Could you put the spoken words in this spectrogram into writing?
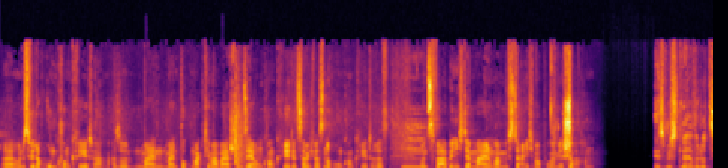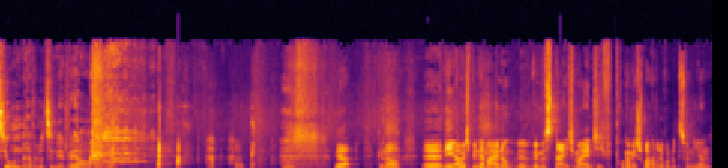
Äh, und es wird auch unkonkreter. Also mein, mein Bookmark-Thema war ja schon sehr unkonkret. Jetzt habe ich was noch unkonkreteres. Mhm. Und zwar bin ich der Meinung, man müsste eigentlich mal Programmiersprachen. es müsste eine Revolution revolutioniert werden. Genau. ja, genau. Äh, nee, aber ich bin der Meinung, wir, wir müssten eigentlich mal endlich Programmiersprachen revolutionieren.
